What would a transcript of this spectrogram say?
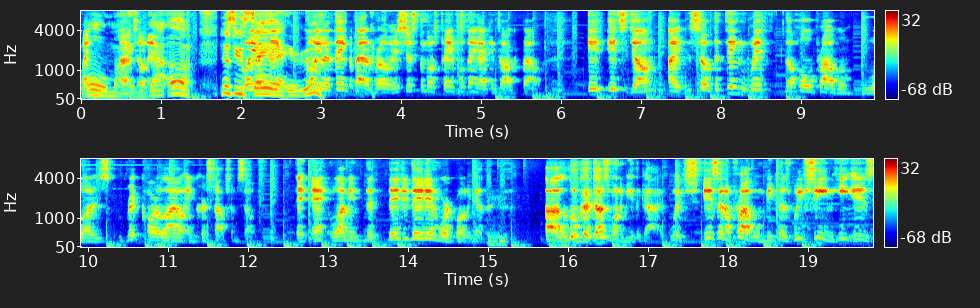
my, oh uh, my toenail. god! Oh, just you Don't saying think- that. you're- Don't even think about it, bro. It's just the most painful thing I can talk about. It, it's dumb. I so the thing with the whole problem was Rick Carlisle and Kristaps himself. It, it- well, I mean, the, they they didn't work well together. Mhm. Uh, Luka does want to be the guy, which isn't a problem because we've seen he is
